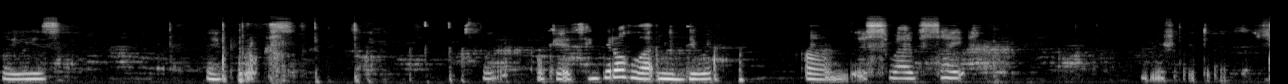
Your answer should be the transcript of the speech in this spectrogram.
Please. Okay, I think it'll let me do it on this website. Usually does.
